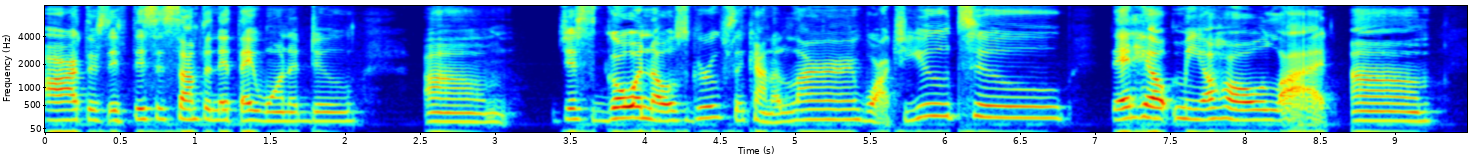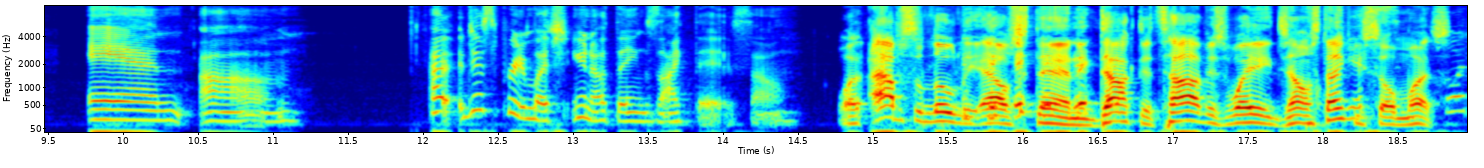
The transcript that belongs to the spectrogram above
authors, if this is something that they want to do, um, just go in those groups and kind of learn, watch YouTube. That helped me a whole lot. Um, and um, I just pretty much, you know, things like that. So Well, absolutely outstanding. Dr. Tavis Wade Jones, thank you so much Well,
